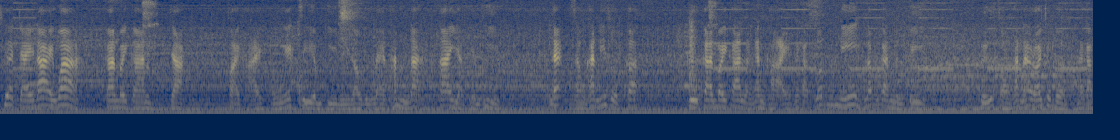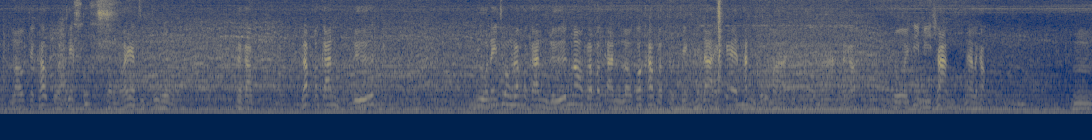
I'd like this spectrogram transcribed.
เชื่อใจได้ว่าการบริการจากฝ่ายขายของ XCMG นี่เราดูแลท่านได้ได้อย่างเต็มที่ และสำคัญที่สุดก็ คือการบริการหลังการขายนะครับรถรุ่นนี้รับประกัน 1 ปี หรือ 2,500 ชั่วโมงนะครับเราจะเข้าตรวจเช็คทุก 250 ชั่วโมงนะครับรับประกันหรืออยู่ในช่วงรับประกันหรือนอกรับประกันเราก็เข้ามาตรวจเช็คให้ได้แก้ท่านโทรมาติดต่อมานะครับ โดยที่มีช่างนั่นแหละครับอืม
